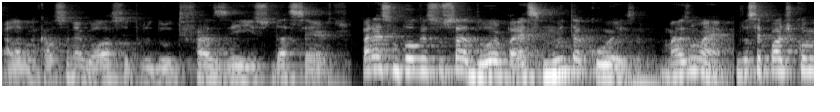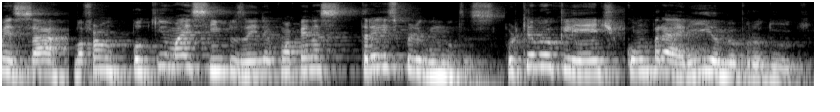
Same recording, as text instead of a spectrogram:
alavancar o seu negócio, o produto e fazer isso dar certo. Parece um pouco assustador, parece muita coisa, mas não é. Você pode começar de uma forma um pouquinho mais simples ainda com apenas três perguntas. Por que o meu cliente compraria o meu produto?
